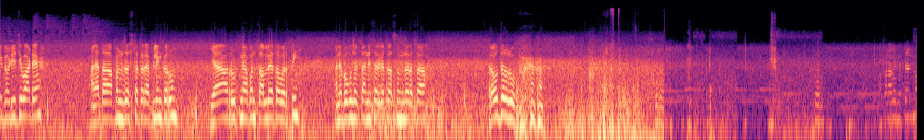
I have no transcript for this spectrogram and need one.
ही घडीची वाट आहे. आणि आता आपण जस्ट आता रॅपलिंग करून या रूटने आपण चाललो आहे आता वरती. आणि बघू शकता निसर्गाचा सुंदर असा रौद्र रूप. आपण आलो मित्रांनो.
